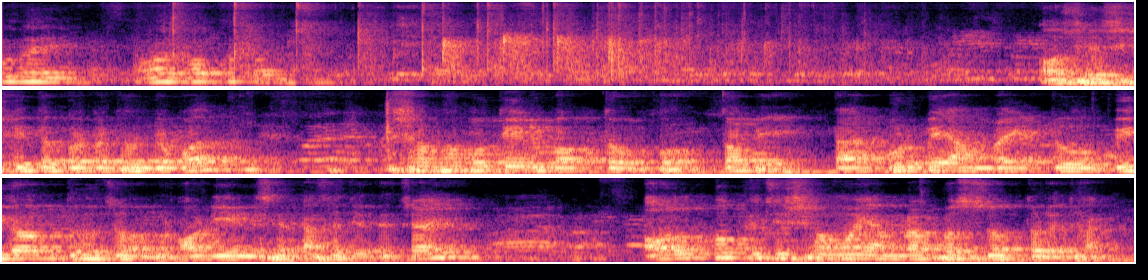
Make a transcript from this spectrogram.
বলেই আমার বক্তব্য। অশেষ কৃতজ্ঞতা ধন্যবাদ। সভাপতির বক্তব্য। তবে তার পূর্বে আমরা একটু বিদগ্ধজন অডিয়েন্সের কাছে যেতে চাই। অল্প কিছু সময় আমরা প্রশ্ন উত্তরে থাকব।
